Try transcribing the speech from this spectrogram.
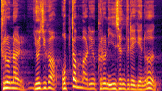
드러날 여지가 없단 말이에요. 그런 인생들에게는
